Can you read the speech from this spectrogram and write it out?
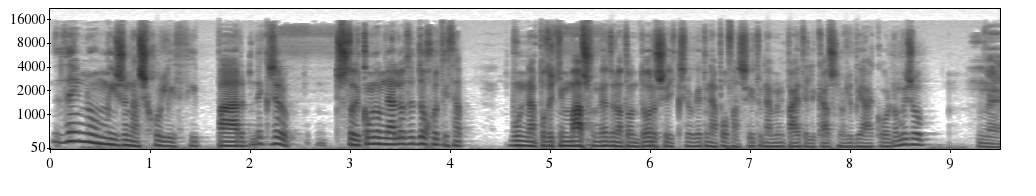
Δεν νομίζω να ασχοληθεί πάρα. Δεν ξέρω. Στο δικό μου το μυαλό δεν το έχω ότι θα μπουν να αποδοκιμάσουν έντονα τον Τόρσο ξέρω, για την απόφασή του να μην πάει τελικά στον Ολυμπιακό. Νομίζω Ναι, δεν το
